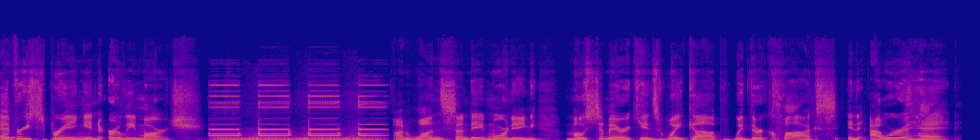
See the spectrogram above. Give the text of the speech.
Every spring in early March, on one Sunday morning, most Americans wake up with their clocks an hour ahead.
